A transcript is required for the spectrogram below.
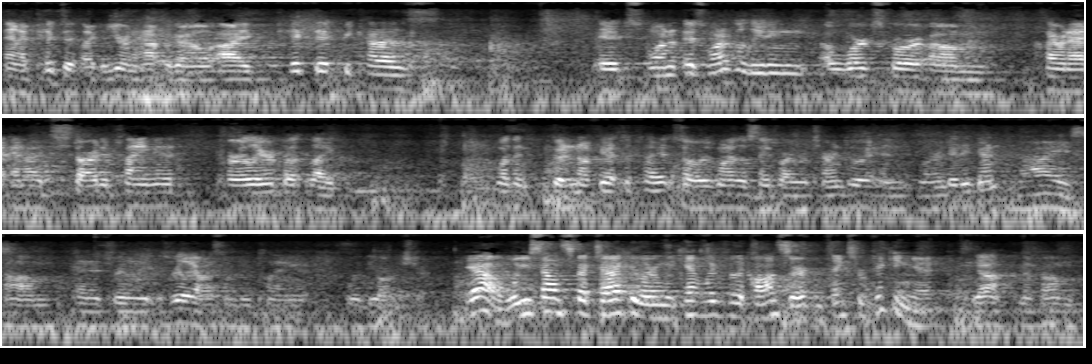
and I picked it like a year and a half ago. I picked it because it's one it's one of the leading uh, works for um, clarinet, and I'd started playing it earlier, but like wasn't good enough yet to play it. So it was one of those things where I returned to it and learned it again. Nice. Um, and it's really it's really awesome to be playing it with the orchestra. Yeah, well, you sound spectacular, and we can't wait for the concert. And thanks for picking it. Yeah, no problem.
